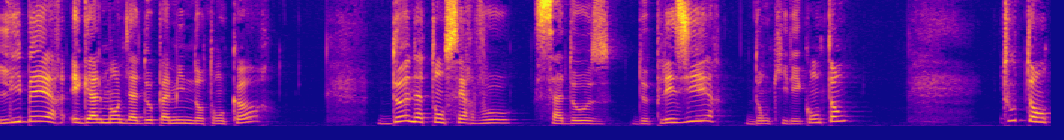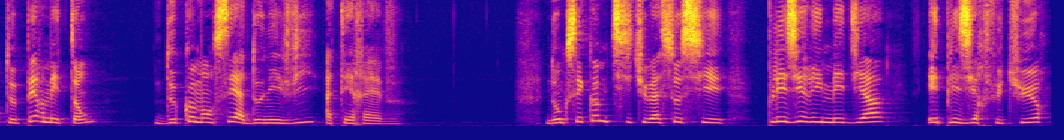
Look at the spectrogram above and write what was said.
libère également de la dopamine dans ton corps, donne à ton cerveau sa dose de plaisir, donc il est content, tout en te permettant de commencer à donner vie à tes rêves. Donc c'est comme si tu associais plaisir immédiat et plaisir futur,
